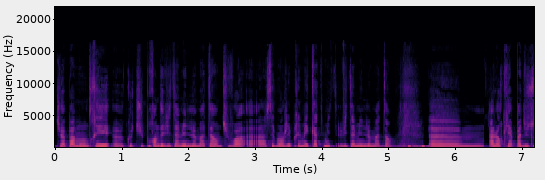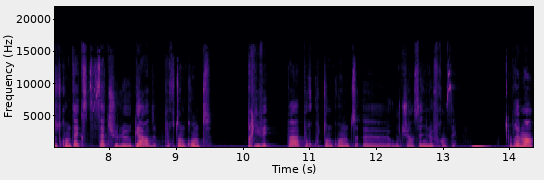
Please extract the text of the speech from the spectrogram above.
Tu vas pas montrer euh, que tu prends des vitamines le matin, tu vois. Ah, c'est bon, j'ai pris mes 4 vitamines le matin, alors qu'il n'y a pas du tout de contexte. Ça, tu le gardes pour ton compte privé, pas pour ton compte où tu enseignes le français. Vraiment,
